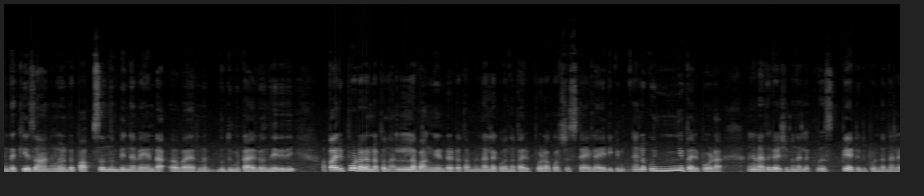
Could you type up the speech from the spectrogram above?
എന്തൊക്കെയോ സാധനങ്ങളുണ്ട്. പപ്സ് ഒന്നും പിന്നെ വേണ്ട. വയറിന് ബുദ്ധിമുട്ടായാലോ എന്ന് എഴുതി ആ പരിപ്പൂട കണ്ടപ്പോൾ നല്ല ഭംഗിയുണ്ട് കേട്ടോ. തമിഴ്നാട്ടിലൊക്കെ വന്ന പരിപ്പൂട കുറച്ച് സ്റ്റൈലായിരിക്കും. നല്ല കുഞ്ഞു പരിപ്പൂട അങ്ങനെ അത് കഴിച്ചപ്പോൾ നല്ല ക്രിസ്പി ആയിട്ട് ഇരിപ്പുണ്ട്. നല്ല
